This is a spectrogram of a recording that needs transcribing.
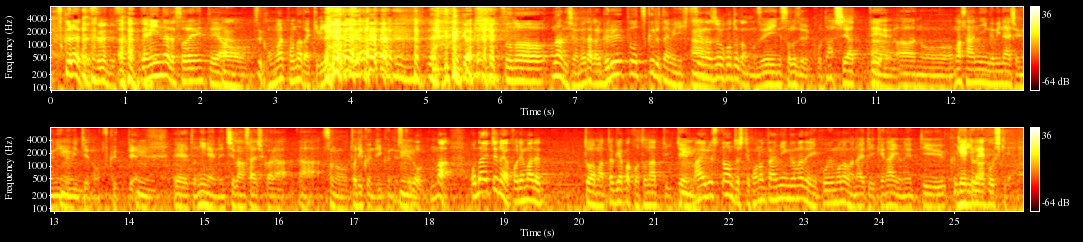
作られたりするんですよ。でみんなでそれ見て「あつうかお前こんなだっけ?」みたいな。なんかそのなんでしょうね。だからグループを作るために必要な情報とかも全員それぞれこう出し合ってあの、まあ、3人組ないしは4人組っていうのを作って、えー、と2年の一番最初からあその取り組んでいくんですけど、まあ、お題というのはこれまでとは全くやっぱ異なっていて、うん、マイルストーンとしてこのタイミングまでにこういうものがないといけないよねっていうゲートウェイ方式だよね。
